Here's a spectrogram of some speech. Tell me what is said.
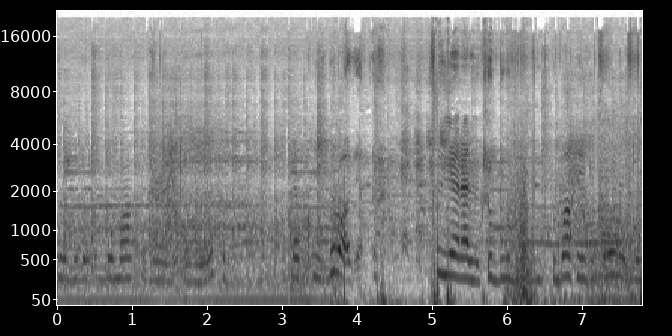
зараз буде домака, має бути велика. Як здоров'я. Це є реально, якщо було собаки, як здоров'я, то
